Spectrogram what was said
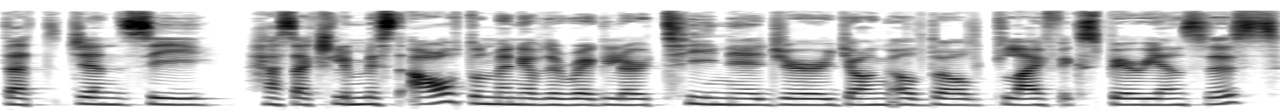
that Gen Z has actually missed out on many of the regular teenager, young adult life experiences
